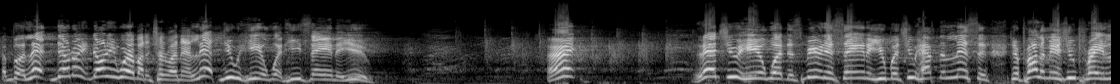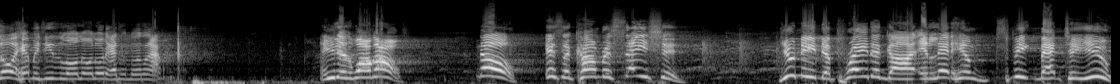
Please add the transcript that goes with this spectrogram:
But let don't, don't even worry about the church right now. Let you hear what He's saying to you. All right? Let you hear what the Spirit is saying to you, but you have to listen. The problem is you pray, Lord, help me, Jesus, Lord, Lord, Lord, and you just walk off. No, it's a conversation. You need to pray to God and let Him speak back to you.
